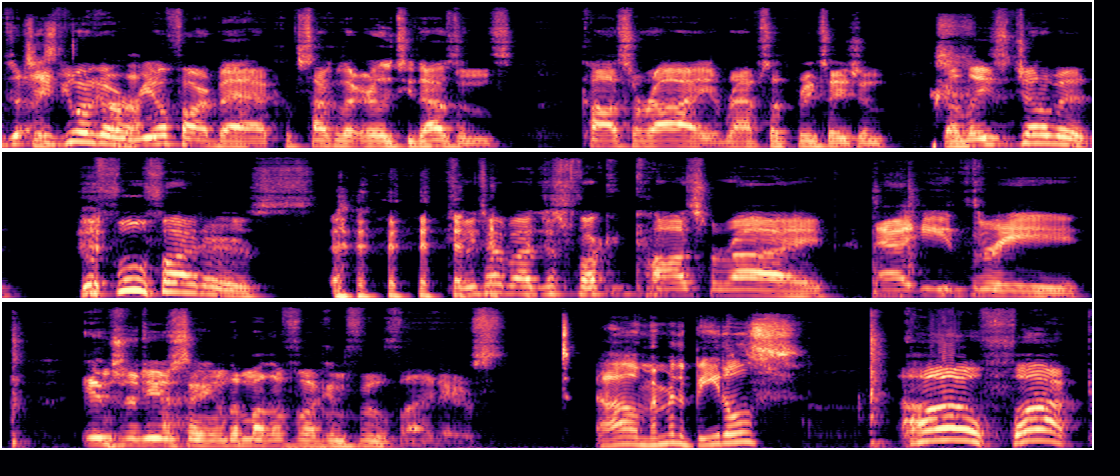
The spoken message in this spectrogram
Just- if you want to go uh, real far back, let's talk about the early 2000s. Kaz Hirai wraps up the presentation. But ladies and gentlemen, the Foo Fighters. Can we talk about just fucking Kaz at E3 introducing the motherfucking Foo Fighters? oh, remember the Beatles? Oh fuck!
